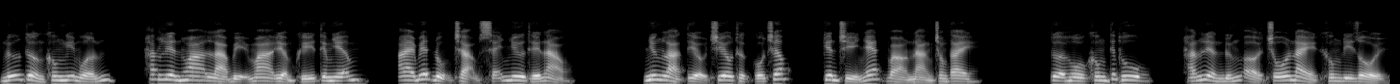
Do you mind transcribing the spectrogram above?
Nữ tưởng không nghĩ muốn, hắc liên hoa là bị ma hiểm khí tiêm nhiễm, ai biết đụng chạm sẽ như thế nào. Nhưng là tiểu chiêu thực cố chấp, kiên trì nhét vào nàng trong tay. Tựa hồ không tiếp thu, hắn liền đứng ở chỗ này không đi rồi.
